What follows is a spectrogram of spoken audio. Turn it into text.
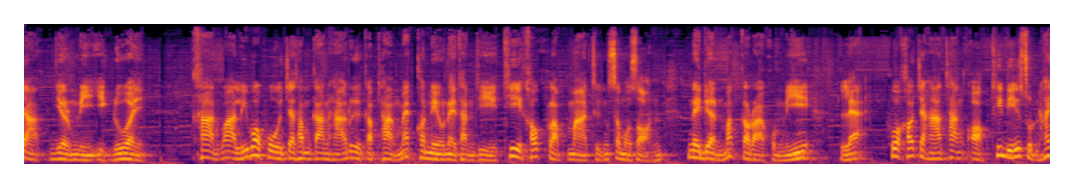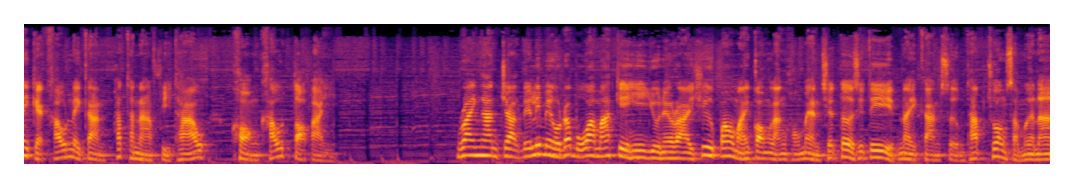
จากเยอรมนีอีกด้วย คาดว่าลิเวอร์พูลจะทำการหารือกับทางแมคคอนเนลในทันทีที่เขากลับมาถึงสโมสรในเดือนมกราคมนี้ และพวกเขาจะหาทางออกที่ดีที่สุดให้แก่เขาในการพัฒนาฝีเท้าของเขาต่อไป รายงานจาก Daily Mail ระบุว่ามาร์เกฮีอยู่ในรายชื่อเป้าหมายกองหลังของแมนเชสเตอร์ซิตี้ในการเสริมทัพช่วงซัมเมอร์หน้า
